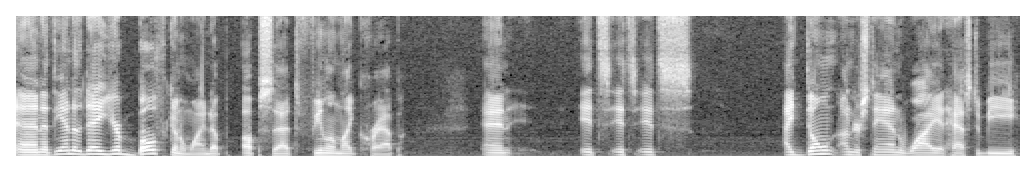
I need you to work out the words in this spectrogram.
And at the end of the day, you're both going to wind up upset, feeling like crap. And it's it's it's I don't understand why it has to be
